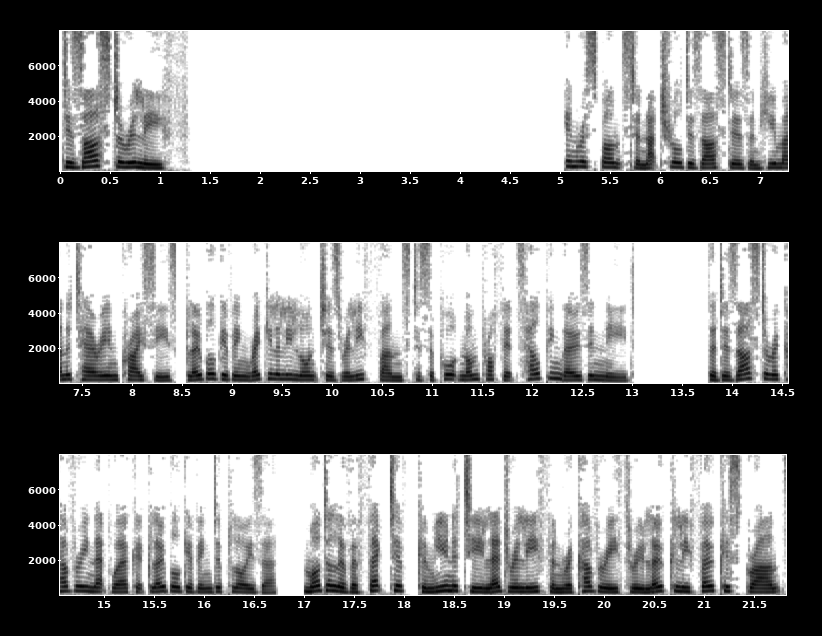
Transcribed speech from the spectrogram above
Disaster relief. In response to natural disasters and humanitarian crises, Global Giving regularly launches relief funds to support nonprofits helping those in need. The Disaster Recovery Network at Global Giving deploys a model of effective, community-led relief and recovery through locally focused grants,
